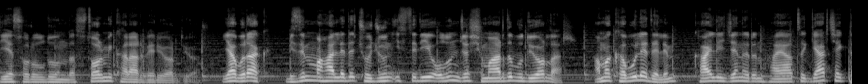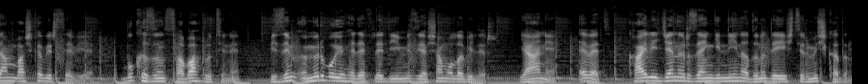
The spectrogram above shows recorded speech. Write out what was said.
diye sorulduğunda Stormy karar veriyor diyor. Ya bırak bizim mahallede çocuğun istediği olunca şımardı bu diyorlar. Ama kabul edelim Kylie Jenner'ın hayatı gerçekten başka bir seviye. Bu kızın sabah rutini bizim ömür boyu hedeflediğimiz yaşam olabilir. Yani evet Kylie Jenner zenginliğin adını değiştirmiş kadın.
